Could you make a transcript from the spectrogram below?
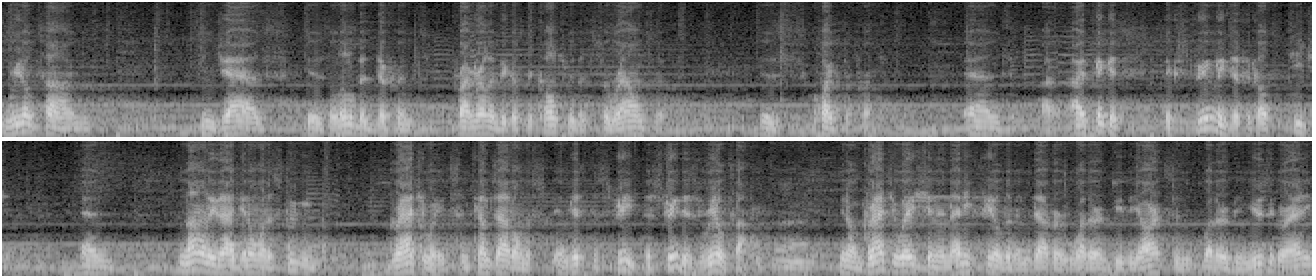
real time in jazz is a little bit different, primarily because the culture that surrounds it is quite different. And I, I think it's extremely difficult to teach it. And not only that, you know, when a student graduates and comes out on the and hits the street, the street is real time. you know, graduation in any field of endeavor, whether it be the arts and whether it be music or any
